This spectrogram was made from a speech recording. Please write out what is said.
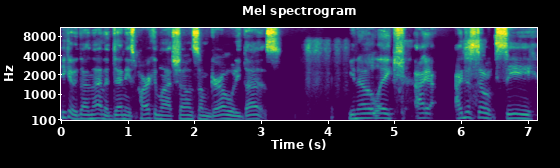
he could have done that in a Denny's parking lot showing some girl what he does. You know, like I I just don't see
